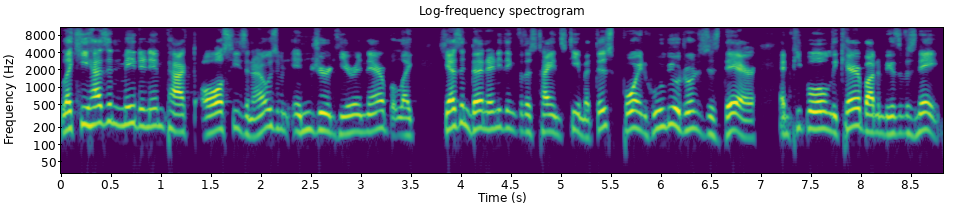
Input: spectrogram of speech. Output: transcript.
Like he hasn't made an impact all season. I know he's been injured here and there, but like he hasn't done anything for this Titans team. At this point, Julio Jones is there, and people only care about him because of his name.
